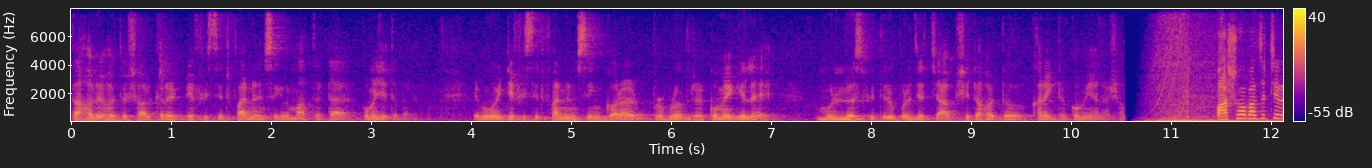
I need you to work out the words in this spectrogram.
তাহলে হয়তো সরকারের ডেফিসিট ফাইন্যান্সিংয়ের মাত্রাটা কমে যেতে পারে। এবং ওই ডেফিসিট ফাইন্যান্সিং করার প্রবণতাটা কমে গেলে মূল্যস্ফীতির উপরে যে চাপ, সেটা হয়তো খানিকটা কমিয়ে আনা সম্ভব। পাশ বাজেটের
